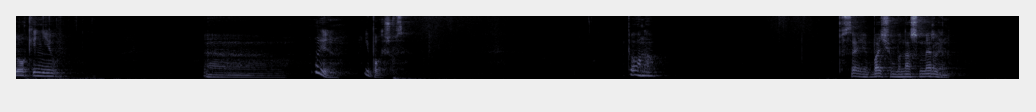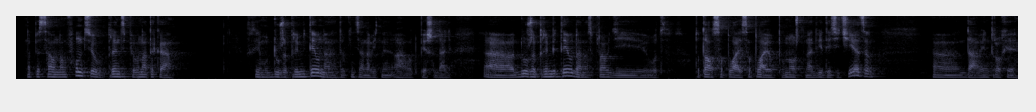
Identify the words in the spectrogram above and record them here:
токенів. Е, Ну і, і поки що все. Погнав. Все, як бачимо, наш Мерлін написав нам функцію. В принципі, вона така, скажімо, дуже примітивна, до кінця навіть не. А, от пише далі. Е, Дуже примітивна, насправді, от, Total Supply, supply помножити на 2000 єзер. Е, да, він трохи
